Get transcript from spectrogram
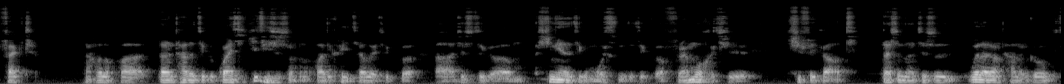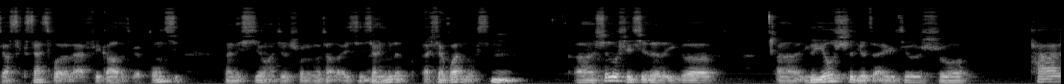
factor。然后的话，当然它的这个关系具体是什么的话，就可以交给这个啊、就是这个训练的这个模型的这个 framework 去去 figure out。但是呢，就是为了让他能够比较 successful 的来 figure out 这个东西，那你希望就是说能够找到一些相应的呃相关的东西。嗯呃，深度学习的一个呃一个优势就在于，就是说它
